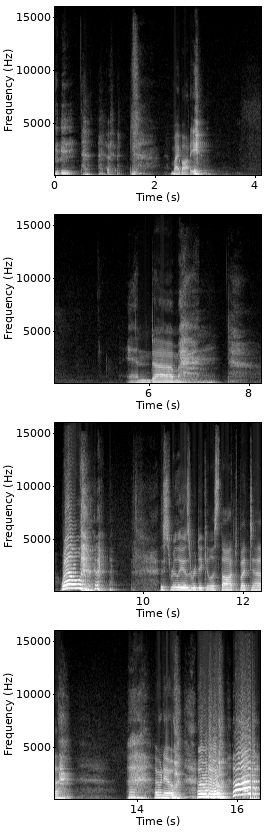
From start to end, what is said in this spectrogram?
my body. And um, well. this really is a ridiculous thought, but uh, oh no, oh no. Ah!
